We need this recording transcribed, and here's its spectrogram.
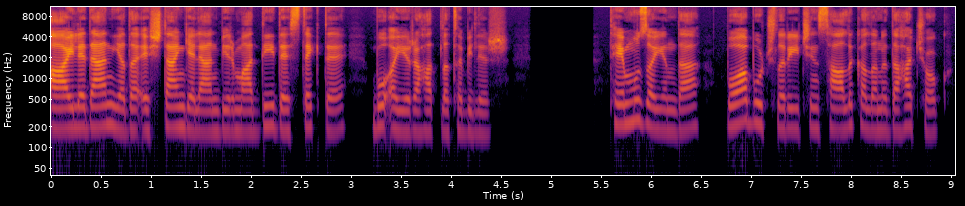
Aileden ya da eşten gelen bir maddi destek de bu ayı rahatlatabilir. Temmuz ayında boğa burçları için sağlık alanı daha çok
